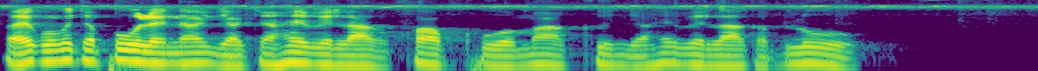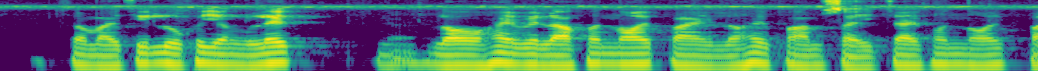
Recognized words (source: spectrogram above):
หลายคนก็จะพูดเลยนะ อยากจะให้เวลากับครอบครัวมากขึ้น อยากให้เวลากับลูก สมัยที่ลูกเขายังเล็ก นะเราให้เวลาเขาน้อยไป เราให้ความใส่ใจเขาน้อยไป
